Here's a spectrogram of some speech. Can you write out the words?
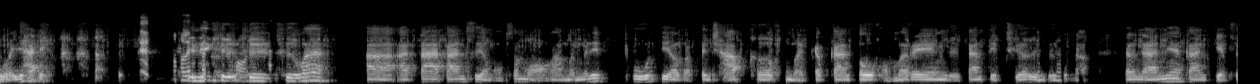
หัวใหญ่สมองเล็ทีกนี้คือสมองคือคือว่าอ่าอัตราการเสื่อมของสมองอะมันไม่ได้พูดเดียวแบบเป็นชาร์ปเคิร์ฟเหมือนกับการโตของมะเร็ง หรือการติดเชื้ออื่นๆนะดังนั้นเนี่ยการเก็บส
